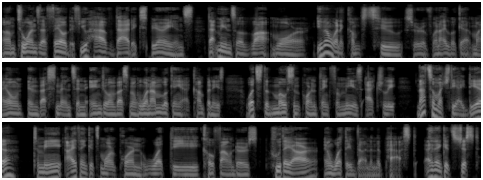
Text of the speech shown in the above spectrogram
um, to ones that failed if you have that experience that means a lot more, even when it comes to sort of when I look at my own investments and angel investment, when I'm looking at companies, what's the most important thing for me is actually not so much the idea. To me, I think it's more important what the co founders, who they are and what they've done in the past. I think it's just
